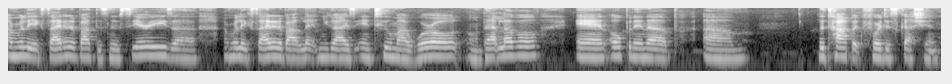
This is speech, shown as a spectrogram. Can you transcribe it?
I'm really excited about this new series. Uh, I'm really excited about letting you guys into my world on that level and opening up um, the topic for discussion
